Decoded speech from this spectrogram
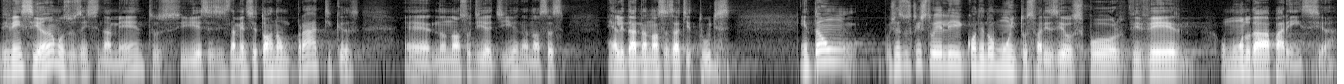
vivenciamos os ensinamentos e esses ensinamentos se tornam práticas é, no nosso dia a dia, na nossas realidade, nas nossas atitudes. Então, Jesus Cristo ele condenou muito os fariseus por viver o mundo da aparência.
